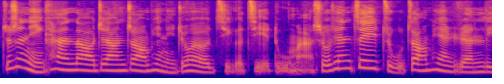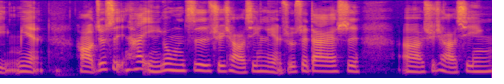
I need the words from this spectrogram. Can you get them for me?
就是你看到这张照片，你就会有几个解读嘛。首先这一组照片人里面，好，就是他引用自徐巧芯脸书，所以大概是呃徐巧芯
